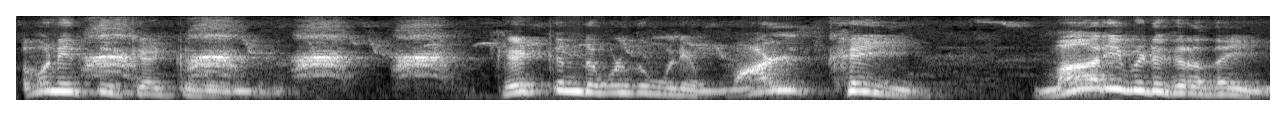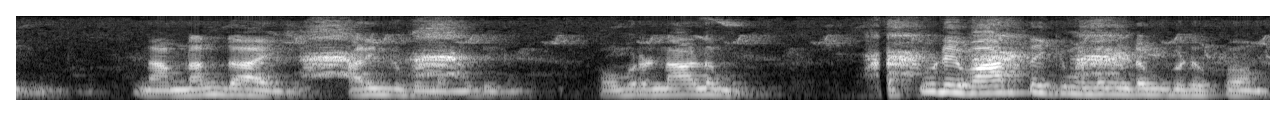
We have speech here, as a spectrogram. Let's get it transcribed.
கவனித்து கேட்க வேண்டும். கேட்கின்ற பொழுது உங்களுடைய வாழ்க்கை மாறிவிடுகிறதை நாம் நன்றாய் அறிந்து கொள்ள முடியும். ஒவ்வொரு நாளும் கத்துடைய வார்த்தைக்கு முதலிடம் கொடுப்போம்.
